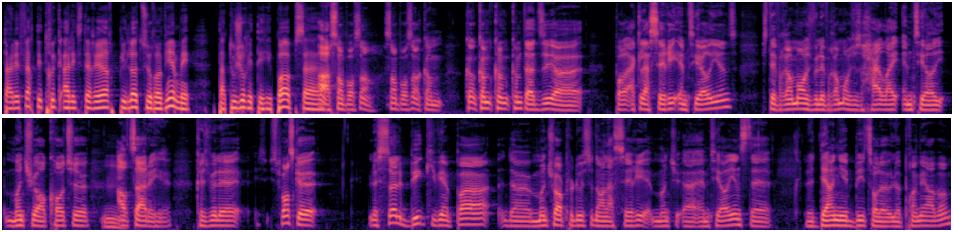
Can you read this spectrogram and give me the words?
T'es allé faire tes trucs à l'extérieur, puis là, tu reviens, mais t'as toujours été hip-hop. Ça... Ah, 100%. 100%. Comme, comme, comme, comme, comme tu as dit euh, avec la série MT Aliens, j'étais vraiment, je voulais vraiment juste highlight MTL, Montreal culture outside of here. Que je voulais. Je pense que le seul beat qui vient pas d'un Montreal producer dans la série Mont- euh, MT Aliens, c'était le dernier beat sur le, le premier album.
